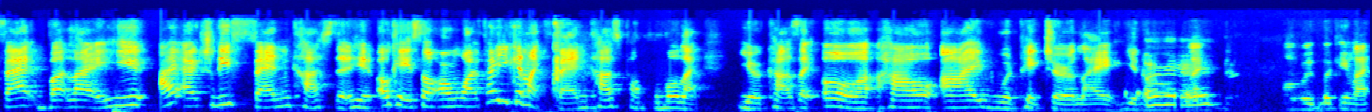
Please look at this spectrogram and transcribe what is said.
fact, but like he, I actually fan casted him. Okay, so on Wi-Fi you can like fan cast possible like your cast, like oh how I would picture like you know Okay. like looking like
